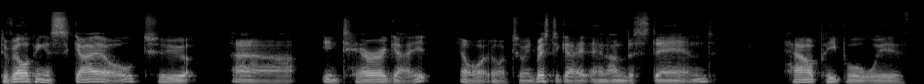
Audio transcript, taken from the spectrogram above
developing a scale to uh, interrogate or, or to investigate and understand how people with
